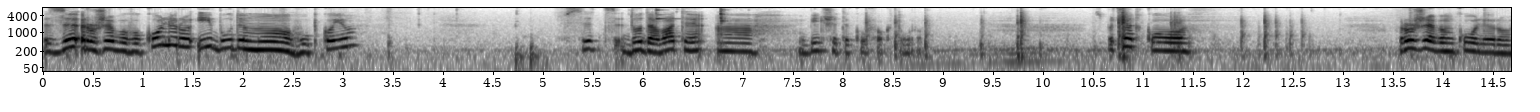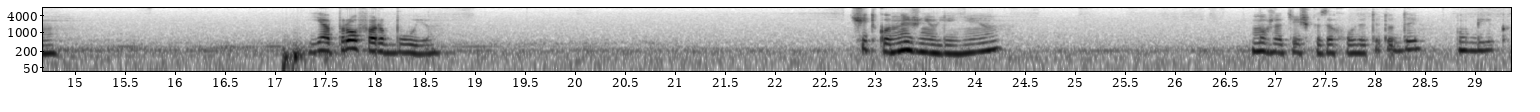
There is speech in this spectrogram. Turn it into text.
з рожевого кольору і будемо губкою додавати більше таку фактуру. Спочатку рожевим кольором я профарбую чітко нижню лінію. Можна трішки заходити туди у бік.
